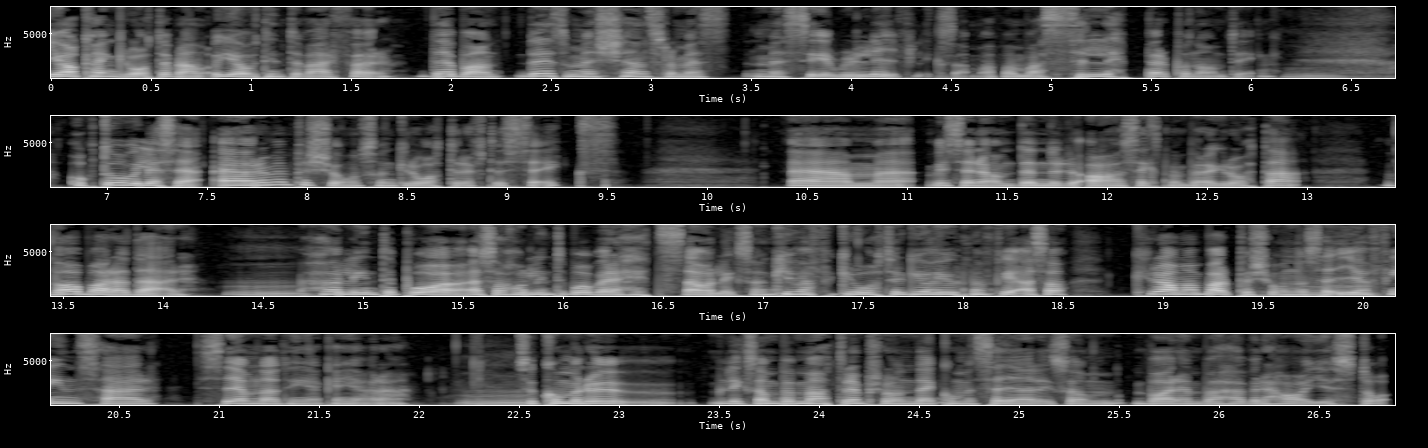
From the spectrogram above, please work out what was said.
Jag kan gråta ibland och jag vet inte varför. Det är, bara, en- det är som en känslomässig relief, liksom, att man bara släpper på någonting. Mm. Och då vill jag säga, är du en person som gråter efter sex, um, vi säger nu om den du har sex med börjar gråta, var bara där. Mm. Höll inte på, alltså, håll inte på att börja hetsa och liksom, gud varför gråter du? Gud jag har gjort något fel. Alltså, krama bara personen och säg, Mm. jag finns här, säg om någonting jag kan göra. Mm. Så kommer du liksom bemöta den personen, den kommer säga liksom vad den behöver ha just då.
